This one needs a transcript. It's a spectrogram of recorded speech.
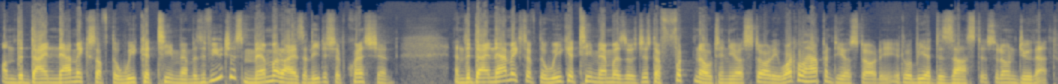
on the dynamics of the weaker team members. If you just memorize a leadership question and the dynamics of the weaker team members was just a footnote in your story, what will happen to your story? It will be a disaster. So don't do that.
